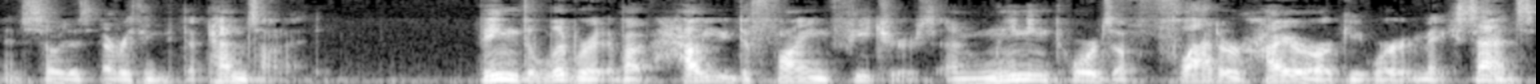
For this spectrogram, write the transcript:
and so does everything that depends on it. Being deliberate about how you define features and leaning towards a flatter hierarchy where it makes sense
